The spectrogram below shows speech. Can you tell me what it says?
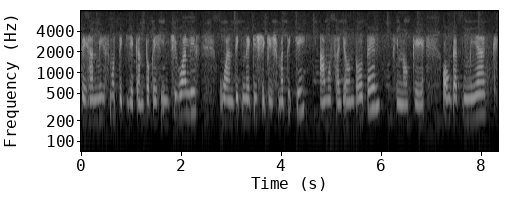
tejan mismo tikyecantoque hinchihualis huan tikneki xiquixmatiki amo sayonto hotel sino que oncat miak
